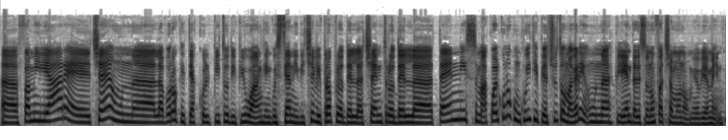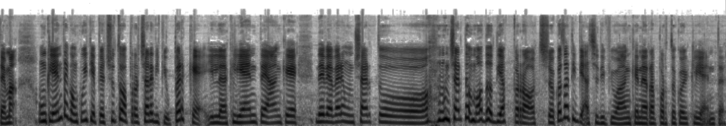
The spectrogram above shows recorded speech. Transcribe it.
eh, familiare. C'è un uh, lavoro che ti ha colpito di più anche in questi anni, dicevi proprio del centro del tennis, ma qualcuno con cui ti è piaciuto magari un cliente, adesso non facciamo nomi ovviamente, ma un cliente con cui ti è piaciuto approcciare di più, perché il cliente anche deve avere un certo, un certo modo di approccio? Cosa ti piace di più anche nel rapporto col cliente?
